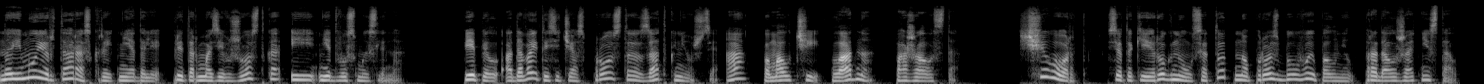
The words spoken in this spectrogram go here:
но ему и рта раскрыть не дали, притормозив жестко и недвусмысленно. «Пепел, а давай ты сейчас просто заткнешься, а? Помолчи, ладно? Пожалуйста». «Чёрт!» — все-таки ругнулся тот, но просьбу выполнил, продолжать не стал.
